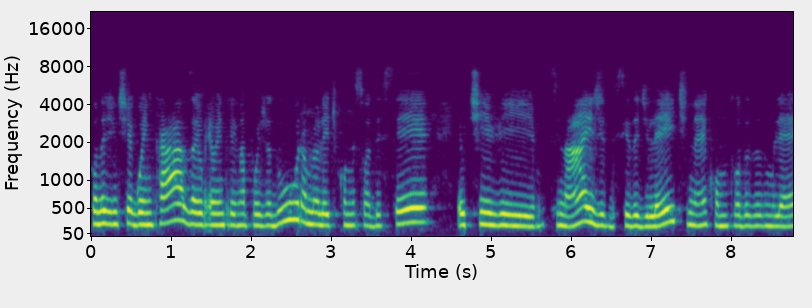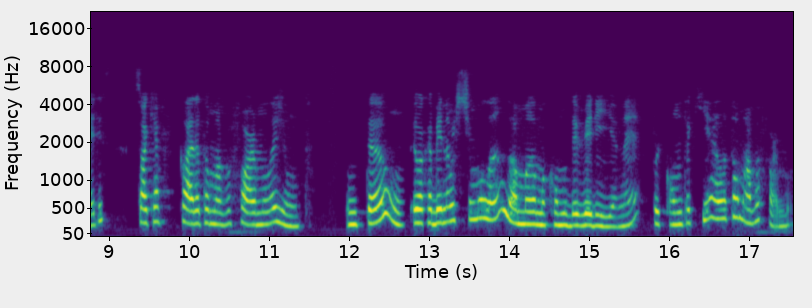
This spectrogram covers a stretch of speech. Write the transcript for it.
Quando a gente chegou em casa, eu, eu entrei na pojadura, meu leite começou a descer, eu tive sinais de descida de leite, né? Como todas as mulheres, só que a Clara tomava fórmula junto. Então, eu acabei não estimulando a mama como deveria, né? Por conta que ela tomava fórmula.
